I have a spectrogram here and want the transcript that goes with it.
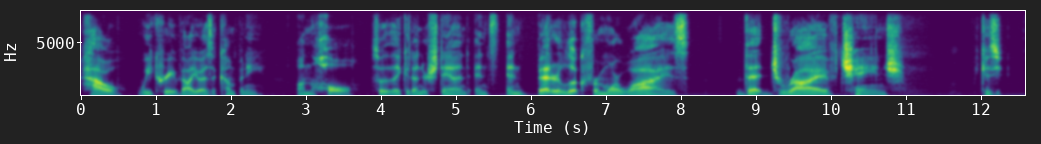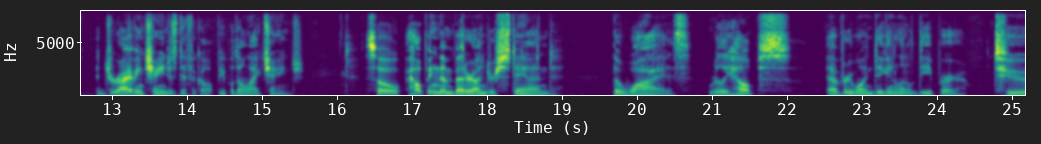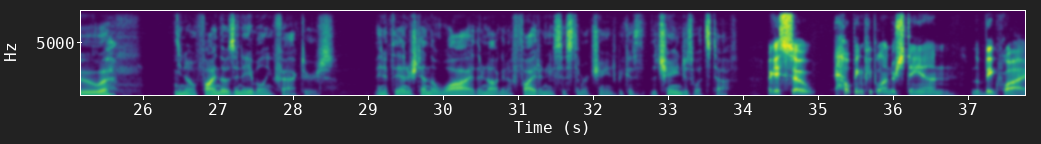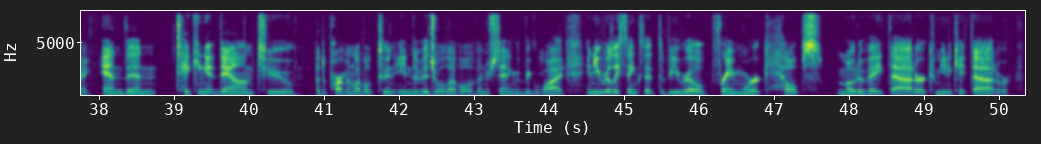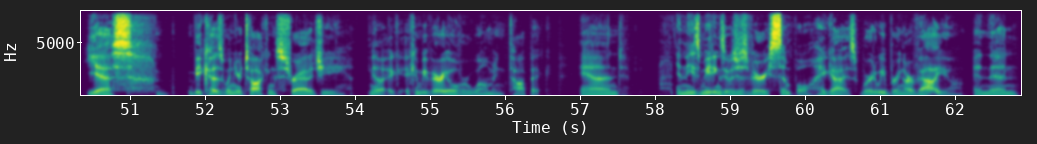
how we create value as a company on the whole so that they could understand and and better look for more whys that drive change because driving change is difficult. People don't like change. So helping them better understand the whys really helps everyone dig in a little deeper to you know find those enabling factors. And if they understand the why, they're not going to fight a new system or change because the change is what's tough. Okay, so helping people understand the big why and then taking it down to a department level to an individual level of understanding the big why. And you really think that the VREAL framework helps motivate that or communicate that or Yes, because when you're talking strategy, you know, it, it can be a very overwhelming topic. And in these meetings, it was just very simple. Hey guys, where do we bring our value? And then,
